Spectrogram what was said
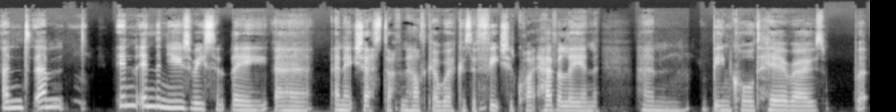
And um, in in the news recently, uh, NHS staff and healthcare workers have featured quite heavily and um, been called heroes but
